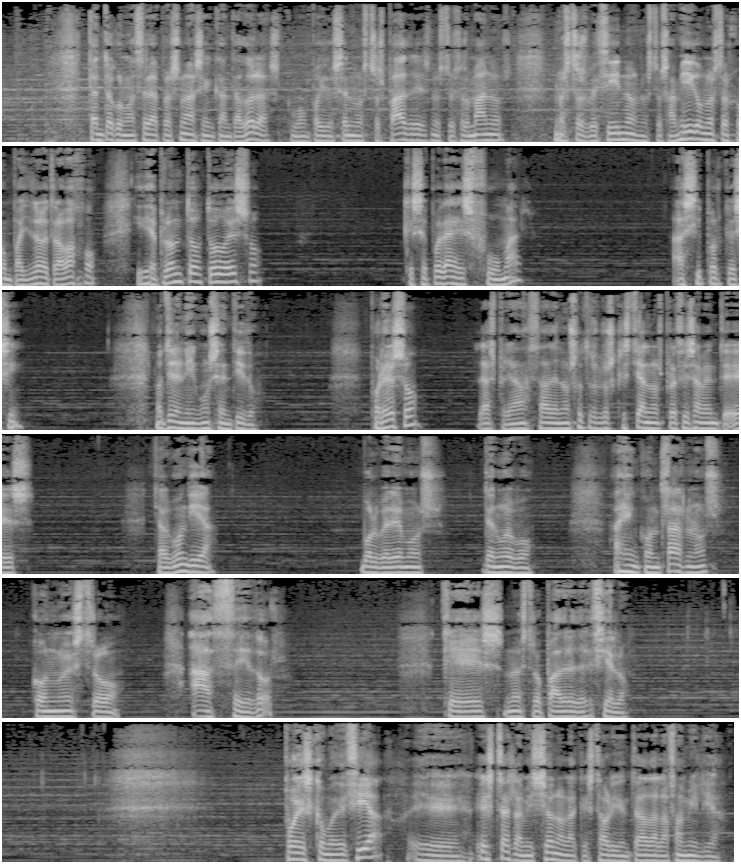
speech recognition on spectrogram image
tanto conocer a personas encantadoras como han podido ser nuestros padres, nuestros hermanos, nuestros vecinos, nuestros amigos, nuestros compañeros de trabajo, y de pronto todo eso que se pueda esfumar así porque sí, no tiene ningún sentido. Por eso, la esperanza de nosotros los cristianos precisamente es que algún día volveremos de nuevo a encontrarnos con nuestro Hacedor, que es nuestro Padre del Cielo. Pues como decía, eh, esta es la misión a la que está orientada la familia.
